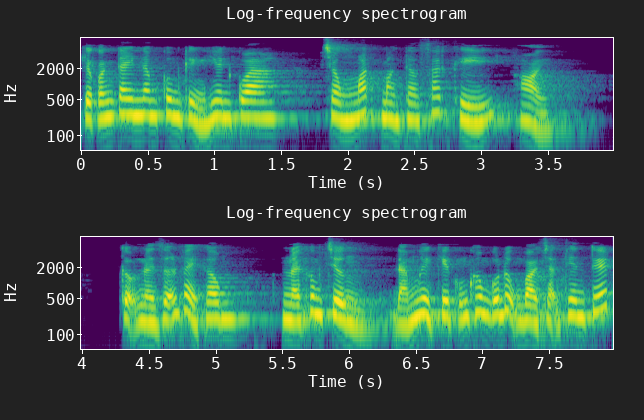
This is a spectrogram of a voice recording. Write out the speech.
kéo cánh tay năm công kình hiên qua, trong mắt mang theo sát khí, hỏi. Cậu nói dỡn phải không? Nói không chừng, đám người kia cũng không có đụng vào trận thiên tuyết,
